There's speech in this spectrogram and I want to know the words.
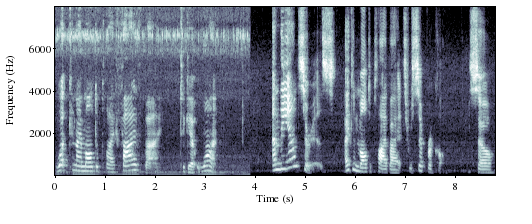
what can I multiply 5 by to get 1? And the answer is, I can multiply by its reciprocal. So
